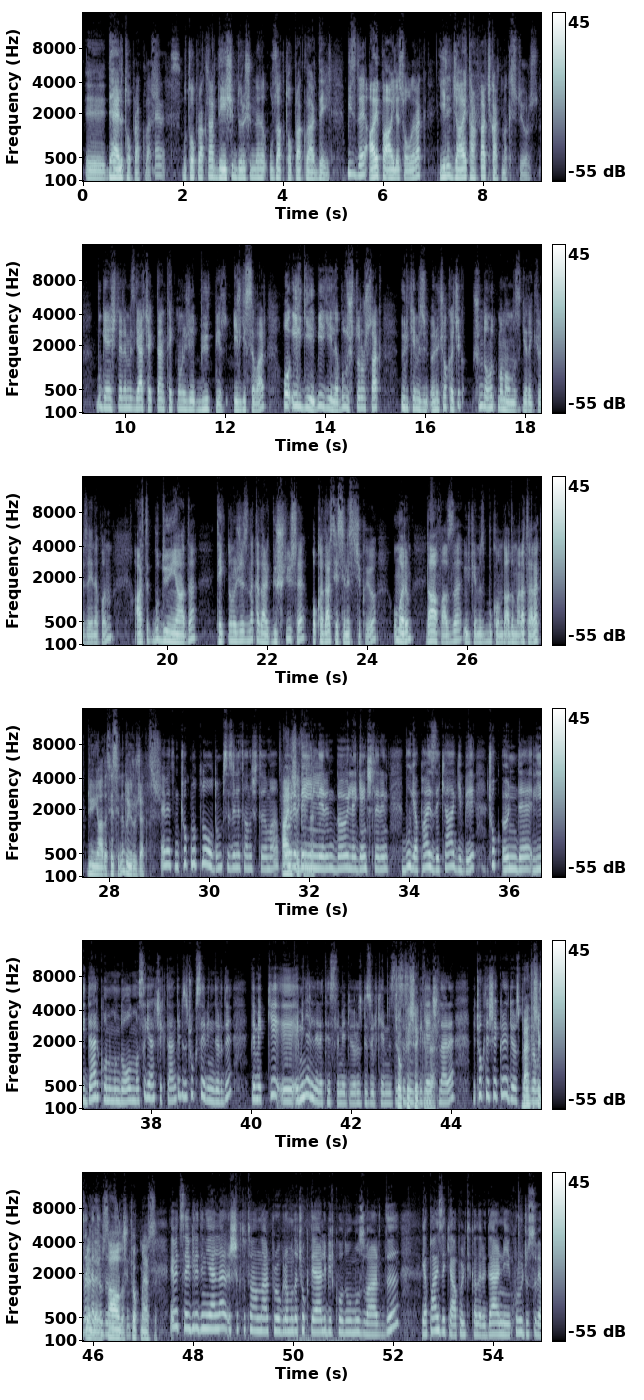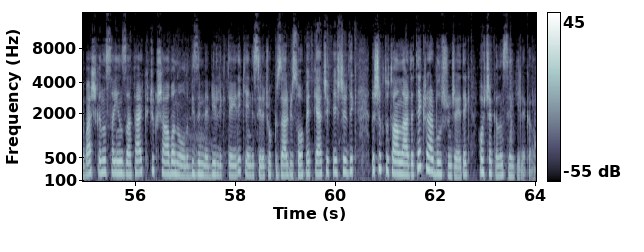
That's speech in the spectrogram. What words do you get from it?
e, değerli topraklar. Evet. Bu topraklar değişim dönüşümlere uzak topraklar değil. Biz de AYPA ailesi olarak yeni cahit harfler çıkartmak istiyoruz. Bu gençlerimiz gerçekten teknolojiye büyük bir ilgisi var. O ilgiyi bilgiyle buluşturursak ülkemizin önü çok açık. Şunu da unutmamamız gerekiyor Zeynep Hanım. Artık bu dünyada teknolojiniz ne kadar güçlüyse o kadar sesiniz çıkıyor. Umarım daha fazla ülkemiz bu konuda adımlar atarak dünyada sesini duyuracaktır. Evet çok mutlu oldum sizinle tanıştığıma. Aynı Böyle şekilde. beyinlerin, böyle gençlerin bu yapay zeka gibi çok önde, lider konumunda olması gerçekten de bizi çok sevindirdi. Demek ki e, emin ellere teslim ediyoruz biz ülkemizi Çok sizin gibi gençlere. Ve çok teşekkür ediyoruz Ben programımıza teşekkür ederim. katıldığınız Sağ olun. için. Çok mersi. Evet sevgili dinleyenler Işık Tutanlar programında çok değerli bir konuğumuz vardı. Yapay Zeka Politikaları Derneği kurucusu ve başkanı Sayın Zafer Küçük Şabanoğlu bizimle birlikteydi. Kendisiyle çok güzel bir sohbet gerçekleştirdik. Işık Tutanlar'da tekrar buluşuncaya dek hoşçakalın sevgiyle kalın.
